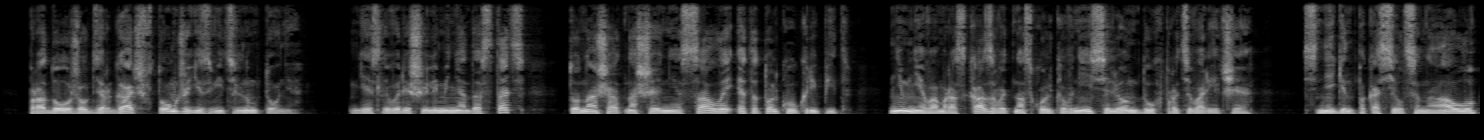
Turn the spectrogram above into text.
— продолжил Дергач в том же язвительном тоне. «Если вы решили меня достать, то наше отношение с Аллой это только укрепит. Не мне вам рассказывать, насколько в ней силен дух противоречия». Снегин покосился на Аллу,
